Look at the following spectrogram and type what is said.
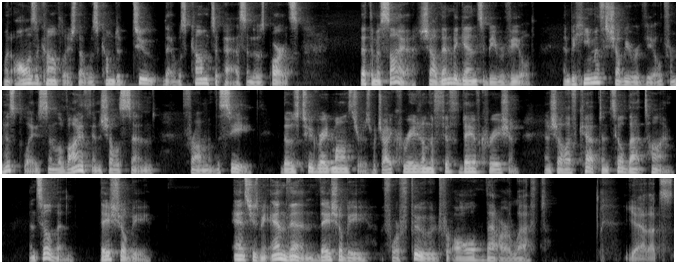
when all is accomplished that was come to, to that was come to pass in those parts, that the Messiah shall then begin to be revealed, and Behemoth shall be revealed from his place, and Leviathan shall ascend from the sea. Those two great monsters, which I created on the fifth day of creation, and shall have kept until that time. Until then, they shall be, and excuse me, and then they shall be for food for all that are left. Yeah, that's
